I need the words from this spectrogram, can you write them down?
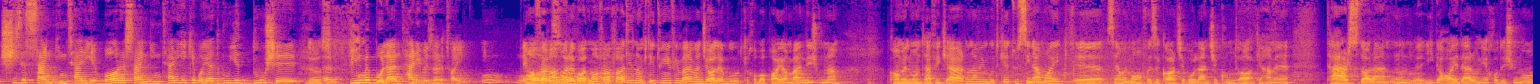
چیز سنگینتریه بار سنگینتریه که باید روی دوش فیلم بلندتری بذاره تا این. این موافقم. آره باید موافقم. فقط یه نکته توی این فیلم برای من جالب بود که خب با پایان بندیش اونم کامل منتفی کرد. اونم این بود که تو سینمای سینمای محافظه کار چه بلند چه کوتاه که همه ترس دارن اون ایده های درونی خودشونو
